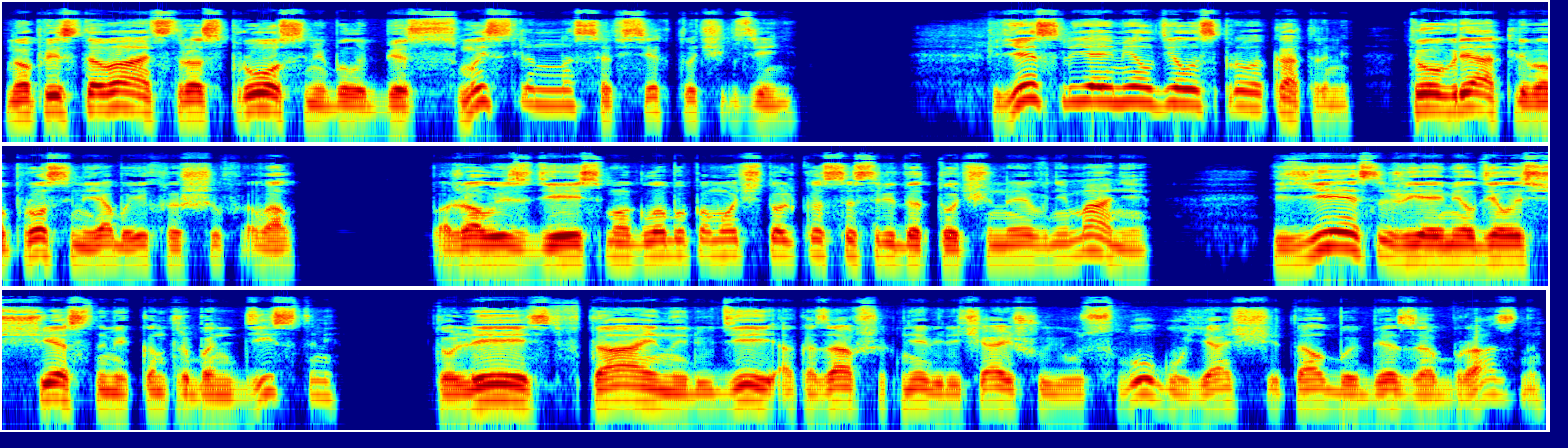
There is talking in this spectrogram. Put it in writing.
но приставать с расспросами было бессмысленно со всех точек зрения. Если я имел дело с провокаторами, то вряд ли вопросами я бы их расшифровал. Пожалуй, здесь могло бы помочь только сосредоточенное внимание. Если же я имел дело с честными контрабандистами, то лезть в тайны людей, оказавших мне величайшую услугу, я считал бы безобразным.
